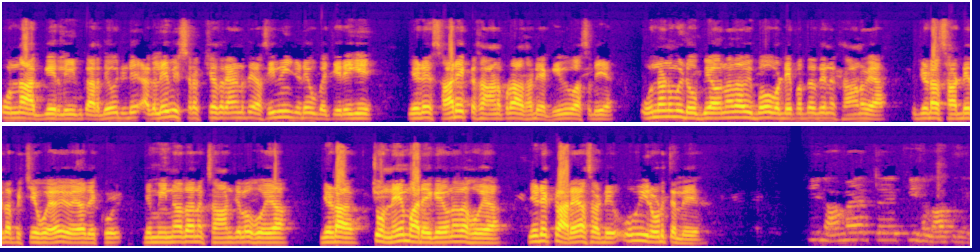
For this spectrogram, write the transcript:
ਉਹਨਾਂ ਅੱਗੇ ਰਿਲੀਵ ਕਰ ਦਿਓ। ਜਿਹੜੇ ਅਗਲੇ ਵੀ ਸੁਰੱਖਿਅਤ ਰਹਿਣ ਤੇ ਅਸੀਂ ਵੀ ਜਿਹੜੇ ਉਹ ਬਚੇ ਰਹੀਏ ਜਿਹੜੇ ਸਾਰੇ ਕਿਸਾਨ ਭਰਾ ਸਾਡੇ ਅੱਗੇ ਵੀ ਵਸਦੇ ਆ ਉਹਨਾਂ ਨੂੰ ਵੀ ਡੋਬਿਆ ਉਹਨਾਂ ਦਾ ਵੀ ਬਹੁਤ ਵੱਡੇ ਪੱਧਰ ਤੇ ਨੁਕਸਾਨ ਹੋਇਆ। ਜਿਹੜਾ ਸਾਡੇ ਤਾਂ ਪਿੱਛੇ ਹੋਇਆ ਹੀ ਹੋਇਆ ਦੇਖੋ ਜ਼ਮੀਨਾਂ ਦਾ ਨੁਕਸਾਨ ਚਲੋ ਹੋਇਆ ਜਿਹੜਾ ਝੋਨੇ ਮਾਰੇ ਗਏ ਉਹਨਾਂ ਦਾ ਹੋਇਆ ਜਿਹੜੇ ਘਰ ਆ ਸਾਡੇ ਉਹ ਵੀ ਰੁੜ ਚੱਲੇ ਆ। ਕੀ ਨਾਮ ਹੈ ਤੇ ਕੀ ਹਾਲਾਤ ਨੇ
